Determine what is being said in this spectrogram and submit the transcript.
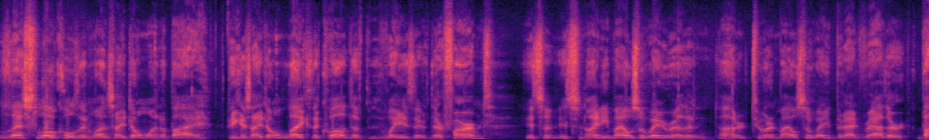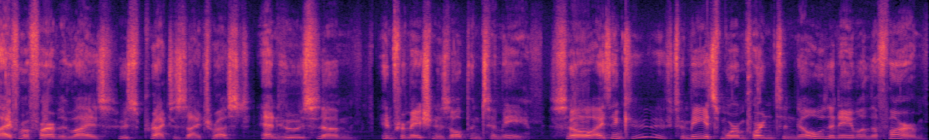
less local than ones I don't want to buy because I don't like the quality, the way they're, they're farmed it's a, it's 90 miles away rather than 100, 200 miles away, but I'd rather buy from a farm who I, whose practices I trust and whose um, information is open to me. So I think to me it's more important to know the name on the farm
